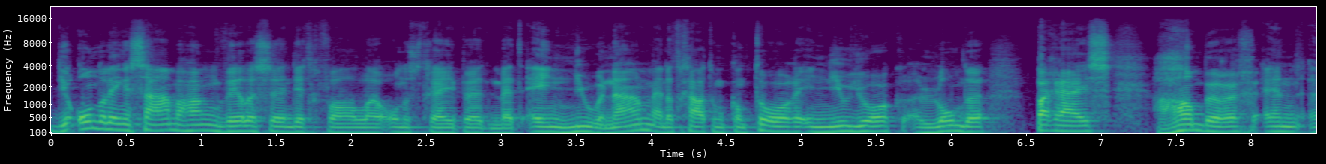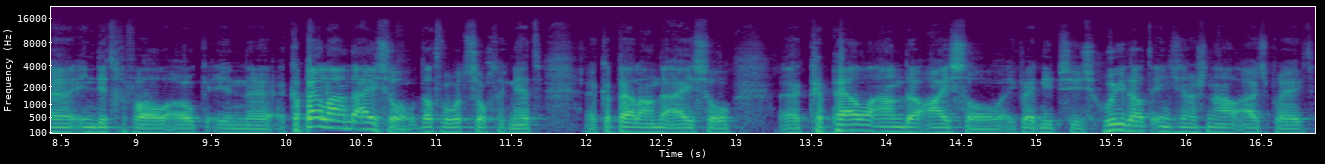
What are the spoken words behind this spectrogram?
die onderlinge samenhang willen ze in dit geval uh, onderstrepen met één nieuwe naam. En dat gaat om kantoren in New York, Londen, Parijs, Hamburg en uh, in dit geval ook in uh, Capelle aan de IJssel. Dat woord zocht ik net. Capelle aan de IJssel. Capelle aan de IJssel. Ik weet niet precies hoe je dat internationaal uitspreekt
